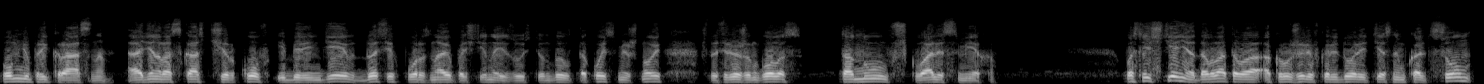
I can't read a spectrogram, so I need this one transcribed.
Помню прекрасно. Один рассказ Черков и Берендеев до сих пор знаю почти наизусть. Он был такой смешной, что Сережин голос тонул в шквале смеха. После чтения Довлатова окружили в коридоре тесным кольцом,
